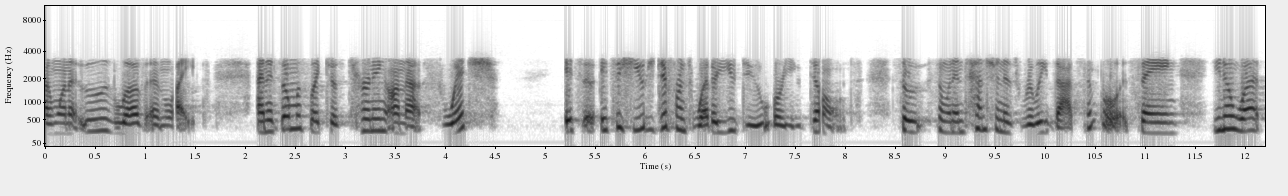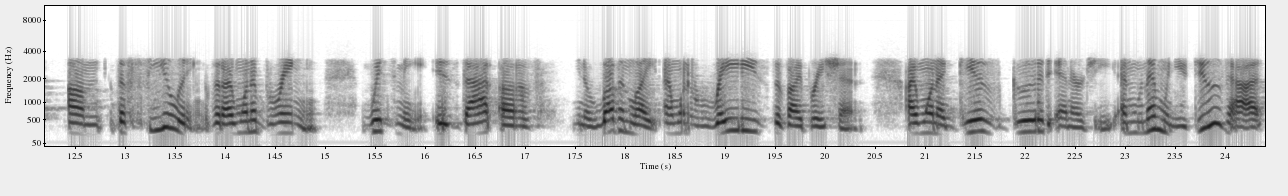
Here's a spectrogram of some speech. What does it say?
I want to ooze love and light. And it's almost like just turning on that switch. It's a, it's a huge difference whether you do or you don't. So, so an intention is really that simple. It's saying, you know what? Um, the feeling that I want to bring with me is that of you know, love and light. I want to raise the vibration. I want to give good energy. And then when you do that,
